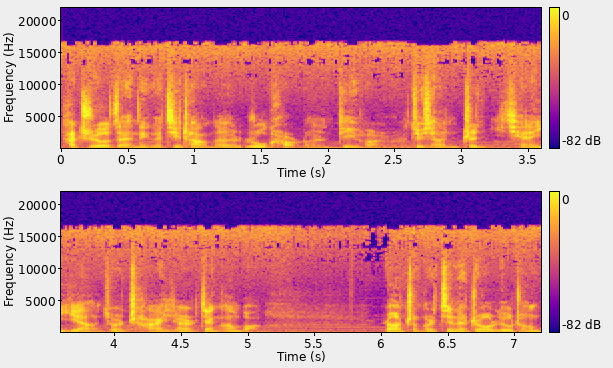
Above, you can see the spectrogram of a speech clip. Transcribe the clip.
他只有在那个机场的入口的地方，就像这以前一样，就是查一下健康宝，然后整个进来之后流程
